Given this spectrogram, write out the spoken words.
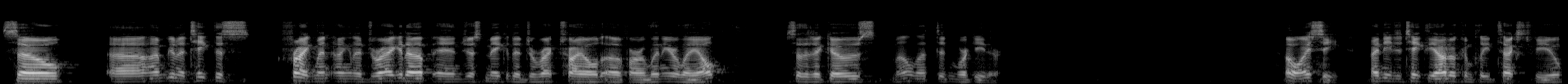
So uh, I'm going to take this fragment, I'm going to drag it up and just make it a direct child of our linear layout so that it goes, well, that didn't work either. Oh, I see. I need to take the autocomplete text view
